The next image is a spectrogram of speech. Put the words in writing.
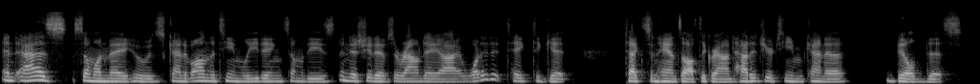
And as someone may who is kind of on the team leading some of these initiatives around AI, what did it take to get Text Enhance off the ground? How did your team kind of build this?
